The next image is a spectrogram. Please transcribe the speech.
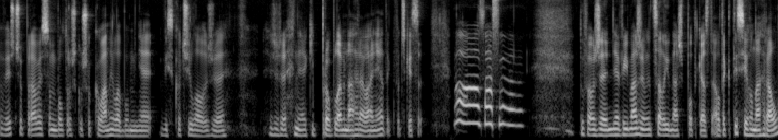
Vieš čo, práve som bol trošku šokovaný, lebo mne vyskočilo, že, že nejaký problém nahrávania, tak počkej sa. Á, zase. Dúfam, že nevymažeme celý náš podcast, ale tak ty si ho nahral.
